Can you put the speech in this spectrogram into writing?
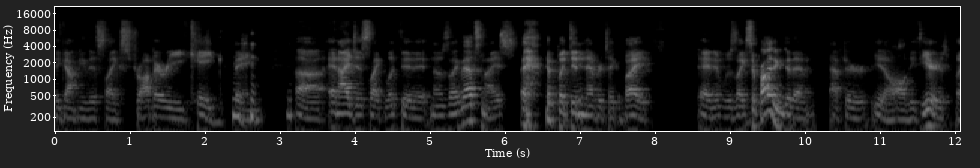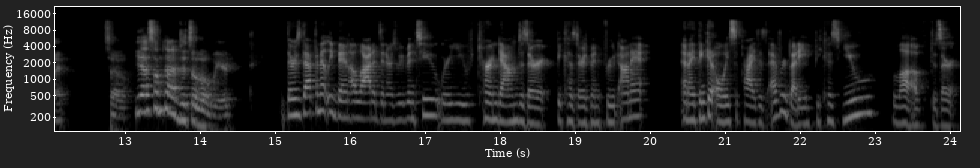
they got me this like strawberry cake thing uh, and i just like looked at it and i was like that's nice but didn't ever take a bite and it was like surprising to them after you know all these years but so yeah sometimes it's a little weird. There's definitely been a lot of dinners we've been to where you've turned down dessert because there's been fruit on it and i think it always surprises everybody because you love dessert.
